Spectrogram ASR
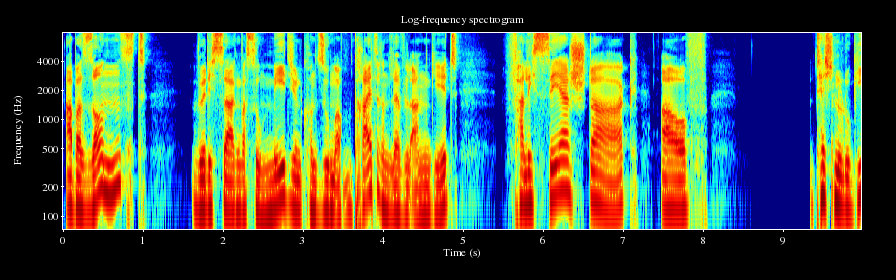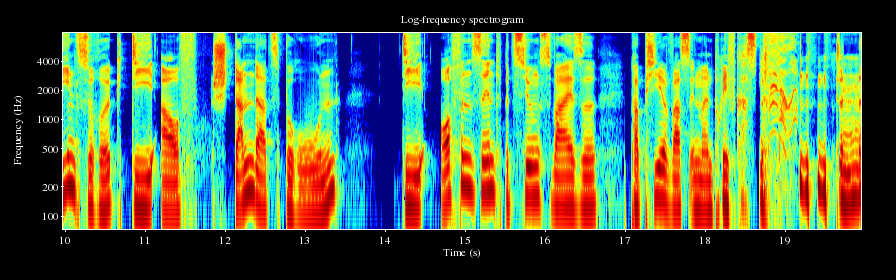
aber sonst würde ich sagen, was so Medienkonsum auf einem breiteren Level angeht, falle ich sehr stark auf Technologien zurück, die auf Standards beruhen, die offen sind, beziehungsweise Papier, was in meinen Briefkasten landet. Mhm.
